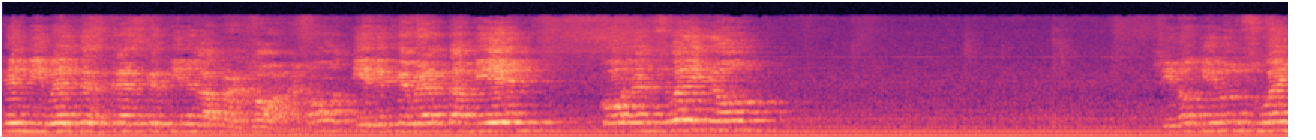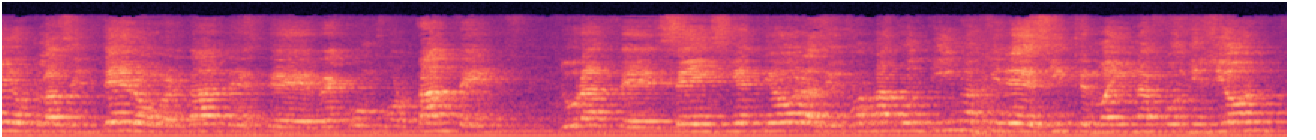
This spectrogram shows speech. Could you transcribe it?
el nivel de estrés que tiene la persona, ¿no? Tiene que ver también con el sueño, si no tiene un sueño placentero, ¿verdad? Este, reconfortante durante 6, 7 horas de forma continua, quiere decir que no hay una condición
